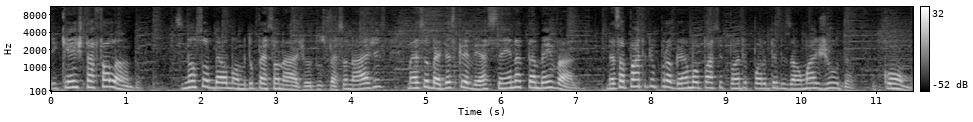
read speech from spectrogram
e quem está falando. Se não souber o nome do personagem ou dos personagens, mas souber descrever a cena, também vale. Nessa parte do programa, o participante pode utilizar uma ajuda, como,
